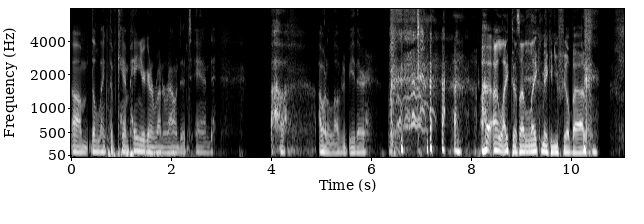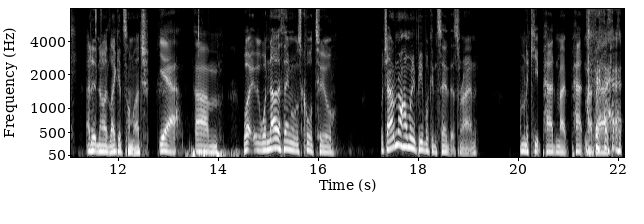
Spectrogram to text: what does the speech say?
um, the length of campaign you're going to run around it and uh, I would have loved to be there. I, I like this. I like making you feel bad. I didn't know I'd like it so much. yeah. Um, What well, another thing was cool too, which I don't know how many people can say this, Ryan. I'm gonna keep patting my patting my back.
